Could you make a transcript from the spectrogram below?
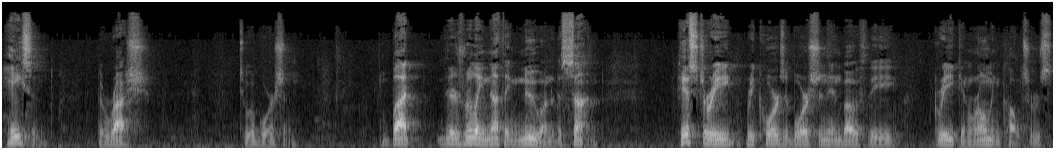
hastened the rush to abortion. But there's really nothing new under the sun. History records abortion in both the Greek and Roman cultures,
